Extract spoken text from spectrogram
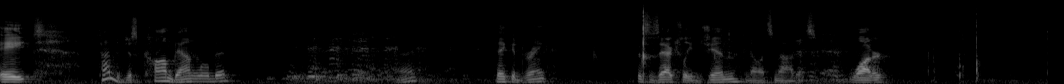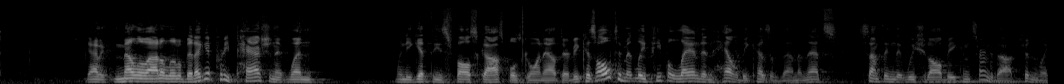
8. It's time to just calm down a little bit. Right? Take a drink. This is actually gin. No, it's not. It's water. Got to mellow out a little bit. I get pretty passionate when, when you get these false gospels going out there because ultimately people land in hell because of them, and that's something that we should all be concerned about, shouldn't we?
